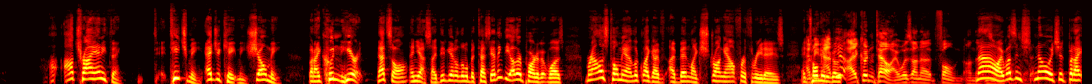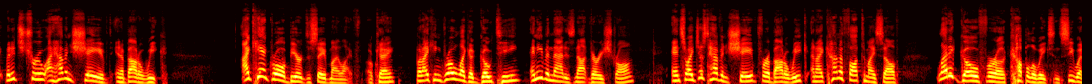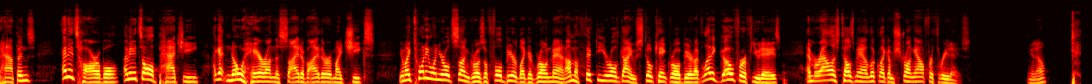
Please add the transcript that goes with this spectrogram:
I- I'll try anything. T- teach me, educate me, show me. But I couldn't hear it. That's all. And yes, I did get a little bit testy. I think the other part of it was Morales told me I look like I've, I've been like strung out for three days and I told mean, me to have go. you? I couldn't tell. I was on a phone on the. No, I wasn't. No, it's just, but I, but it's true. I haven't shaved in about a week. I can't grow a beard to save my life, okay? But I can grow like a goatee, and even that is not very strong. And so I just haven't shaved for about a week, and I kind of thought to myself, let it go for a couple of weeks and see what happens. And it's horrible. I mean, it's all patchy. I got no hair on the side of either of my cheeks. You know, my 21 year old son grows a full beard like a grown man. I'm a 50 year old guy who still can't grow a beard. I've let it go for a few days, and Morales tells me I look like I'm strung out for three days. You know?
